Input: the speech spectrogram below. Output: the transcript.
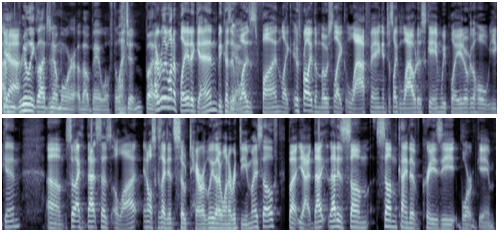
I'm Yeah. really glad to know more about Beowulf the Legend, but I really want to play it again because it Yeah. was fun. Like it was probably the most like laughing and just like loudest game we played over the whole weekend. Um, so I, that says a lot, and also because I did so terribly that I want to redeem myself. But yeah, that that is some some kind of crazy board game.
